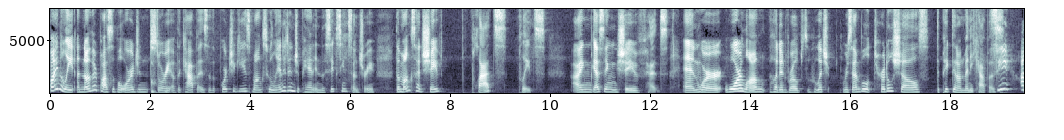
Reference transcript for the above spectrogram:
Finally, another possible origin story of the kappa is of the Portuguese monks who landed in Japan in the 16th century. The monks had shaved plaits, plates, I'm guessing shave heads, and were wore long hooded robes which resembled turtle shells depicted on many kappas. See, I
